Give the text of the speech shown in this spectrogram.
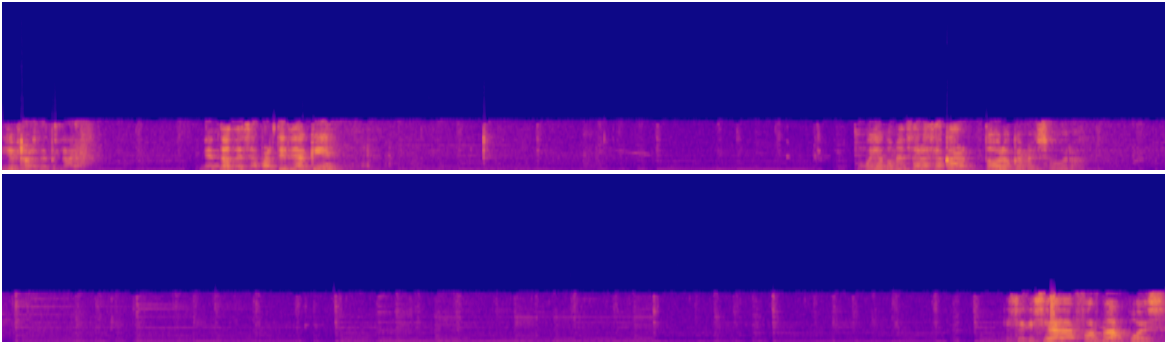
y os las depiláis. Y entonces a partir de aquí voy a comenzar a sacar todo lo que me sobra. Si quisiera dar forma, pues,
